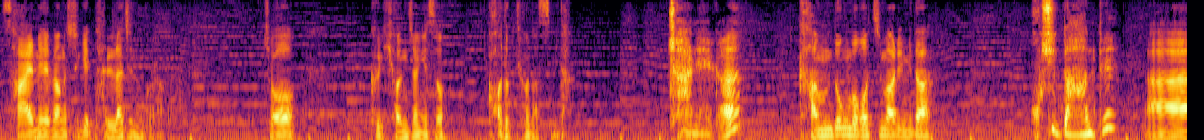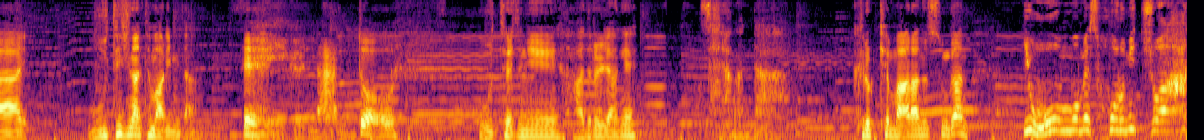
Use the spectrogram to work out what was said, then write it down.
삶의 방식이 달라지는 거라고 저 그 현장에서 거듭 태어났습니다 자네가? 감동 먹었지 말입니다 혹시 나한테? 아 우태진한테 말입니다 에이그 난 또. 우태진이 아들을 향해 사랑한다. 그렇게 말하는 순간 이 온몸에 소름이 쫙.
